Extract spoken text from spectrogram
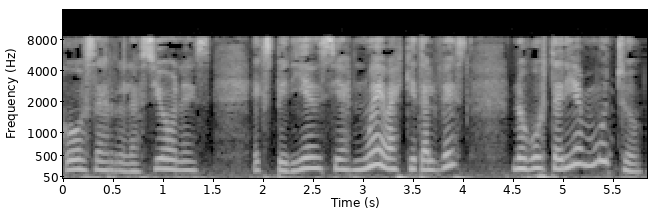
cosas, relaciones, experiencias nuevas que tal vez nos gustarían mucho.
